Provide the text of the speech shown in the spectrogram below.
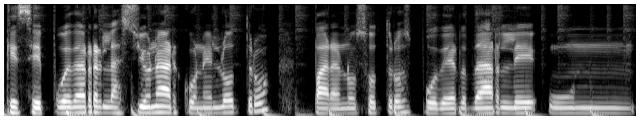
que se pueda relacionar con el otro para nosotros poder darle un,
